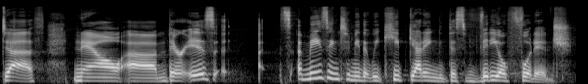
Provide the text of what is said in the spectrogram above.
death. Now, um, there is, it's amazing to me that we keep getting this video footage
